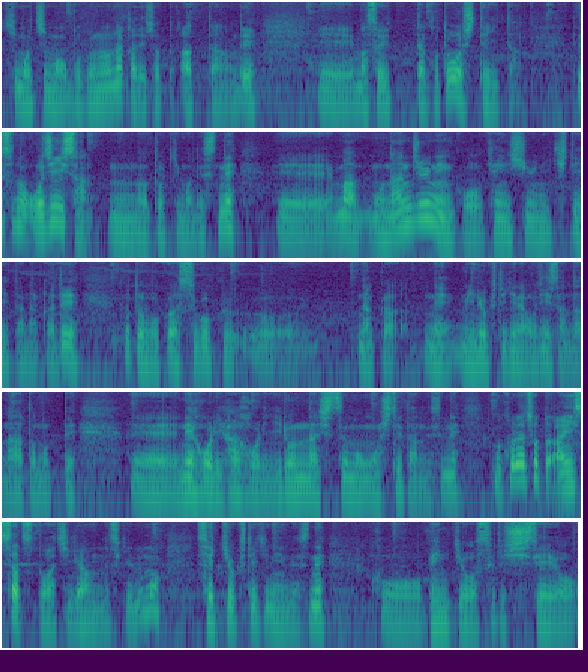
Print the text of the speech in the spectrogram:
気持ちも僕の中でちょっとあったので、えー、まあ、そういったことをしていた。でそのおじいさんの時もですね、えー、まあもう何十人こう研修に来ていた中でちょっと僕はすごくなんかね魅力的なおじいさんだなと思ってえー、根掘り葉掘りいろんな質問をしてたんですね。まあ、これはちょっと挨拶とは違うんですけれども積極的にですねこう勉強する姿勢を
